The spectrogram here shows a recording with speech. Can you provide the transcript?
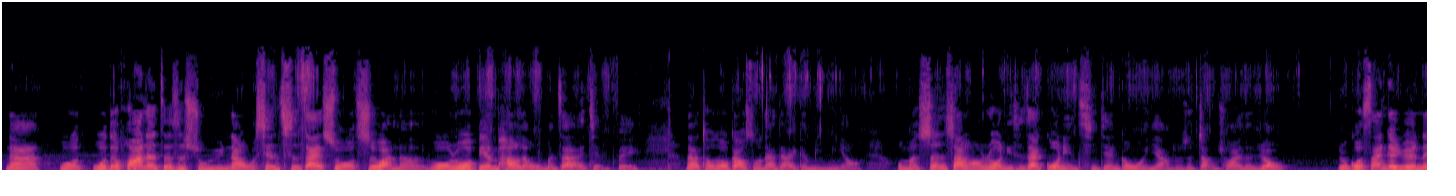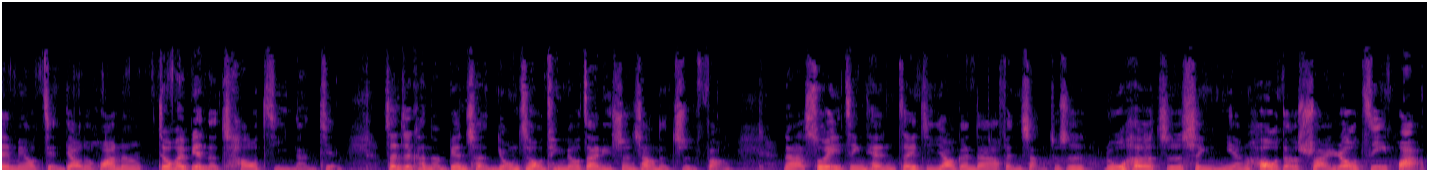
那我我的话呢，则是属于那我先吃再说，吃完了我如果变胖了，我们再来减肥。那偷偷告诉大家一个秘密哦，我们身上哦，如果你是在过年期间跟我一样，就是长出来的肉。如果三个月内没有减掉的话呢，就会变得超级难减，甚至可能变成永久停留在你身上的脂肪。那所以今天这一集要跟大家分享，就是如何执行年后的甩肉计划。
